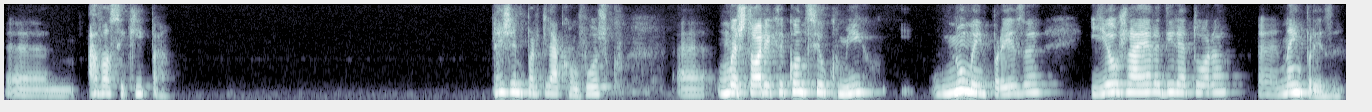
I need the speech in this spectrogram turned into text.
um, à vossa equipa? Deixem-me partilhar convosco uh, uma história que aconteceu comigo numa empresa e eu já era diretora uh, na empresa.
